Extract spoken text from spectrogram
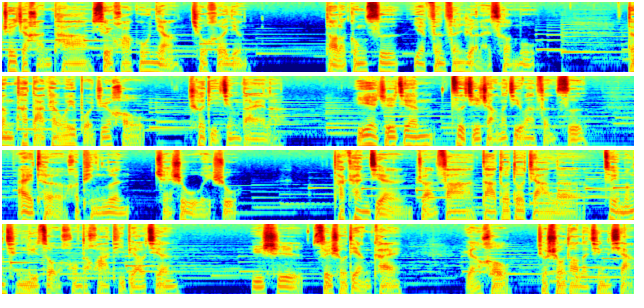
追着喊她“碎花姑娘”求合影。到了公司，也纷纷惹来侧目。等他打开微博之后，彻底惊呆了。一夜之间，自己涨了几万粉丝，艾特和评论全是五位数。他看见转发大多都加了“最萌情侣走红”的话题标签，于是随手点开，然后就受到了惊吓，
